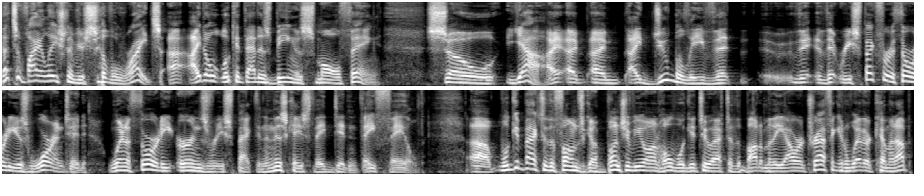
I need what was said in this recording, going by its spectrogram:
that's a violation of your civil rights. I, I don't look at that as being a small thing. So, yeah, I I, I, I do believe that, uh, that that respect for authority is warranted when authority earns respect, and in this case, they didn't. They failed. Uh, we'll get back to the phones. We've got a bunch of you on hold. We'll get to after the bottom of the hour. Traffic and weather coming up.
